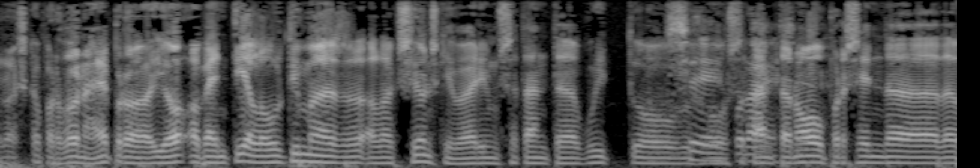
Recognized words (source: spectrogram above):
però és que, perdona, eh, però jo, havent-hi a les últimes eleccions, que hi va haver un 78 o, Sí, o por ahí, 79% de, de,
